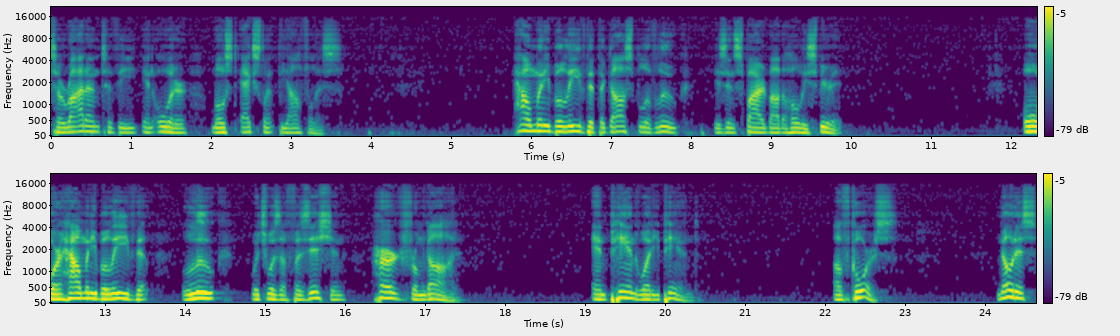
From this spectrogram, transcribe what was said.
to write unto thee in order, most excellent Theophilus. How many believe that the Gospel of Luke is inspired by the Holy Spirit? Or how many believe that Luke, which was a physician, heard from God and penned what he penned? Of course. Notice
